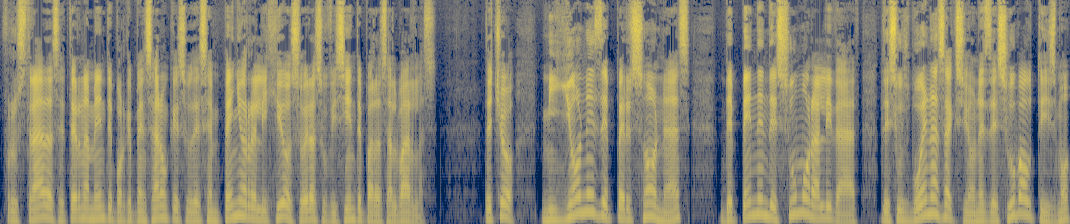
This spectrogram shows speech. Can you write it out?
frustradas eternamente porque pensaron que su desempeño religioso era suficiente para salvarlas. De hecho, millones de personas dependen de su moralidad, de sus buenas acciones, de su bautismo,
